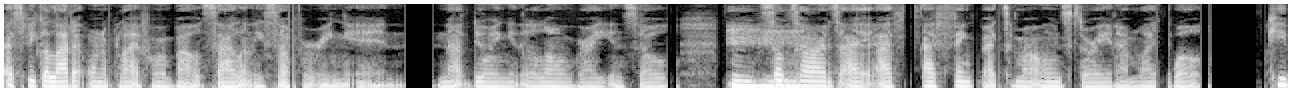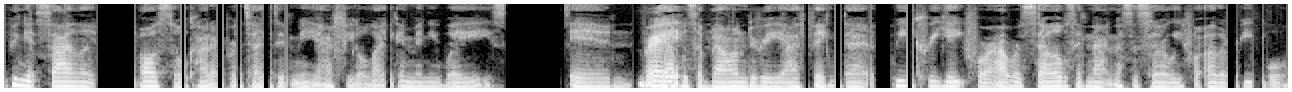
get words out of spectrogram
I speak a lot on a platform about silently suffering and not doing it alone, right? And so mm-hmm. sometimes I, I I think back to my own story and I'm like, well, keeping it silent also kind of protected me, I feel like, in many ways. And right. that was a boundary I think that we create for ourselves and not necessarily for other people.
